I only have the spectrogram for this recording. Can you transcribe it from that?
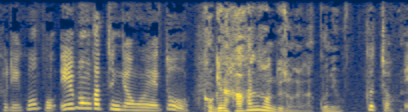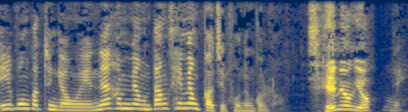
그리고 뭐 일본 같은 경우에도 거기는 하한선도 정해놨군요. 그렇죠. 일본 같은 경우에는 한 명당 3명까지 보는 걸로. 3명이요? 네.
